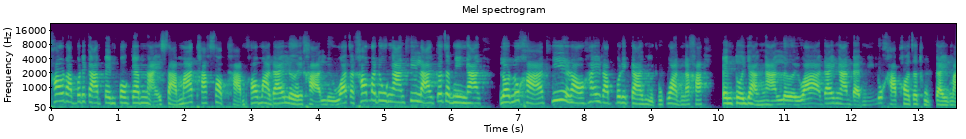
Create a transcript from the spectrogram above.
เข้ารับบริการเป็นโปรแกรมไหนสามารถทักสอบถามเข้ามาได้เลยค่ะ หรือว่าจะเข้ามาดูงานที่ร้านก็จะมีงานลดลูกค้าที่เราให้รับบริการอยู่ทุกวันนะคะ เป็นตัวอย่างงานเลยว่าได้งานแบบนี้ลูกค้าพอจะถูกใจไหม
